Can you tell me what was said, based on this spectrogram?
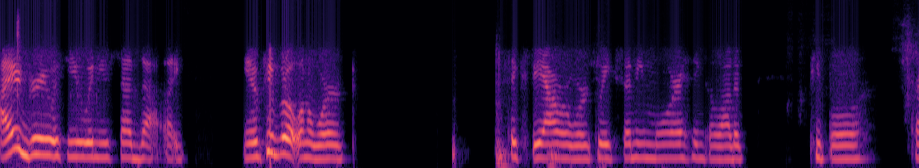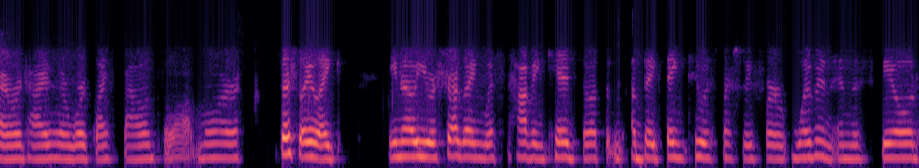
I agree with you when you said that. Like, you know, people don't want to work 60 hour work weeks anymore. I think a lot of people prioritize their work life balance a lot more, especially like, you know, you were struggling with having kids. So that's a, big thing too, especially for women in this field.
